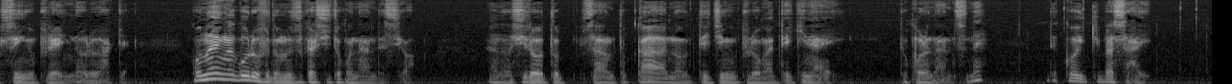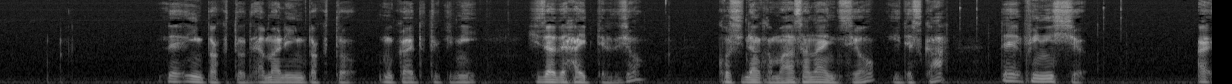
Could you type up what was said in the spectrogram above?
スイングプレーに乗るわけ。この辺がゴルフの難しいとこなんですよ。あの素人さんとかあのティーチングプロができないところなんですね。でこういきますはい。でインパクトであまりインパクト迎えた時に膝で入ってるでしょ？腰なんか回さないんですよ。いいですか？でフィニッシュ。はい。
